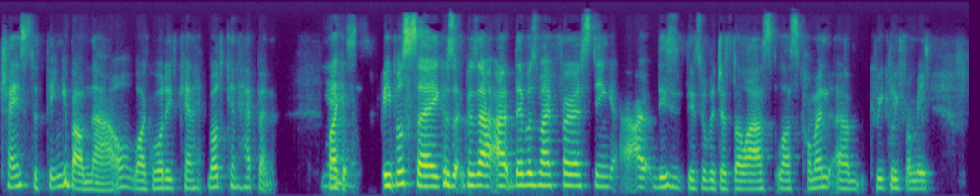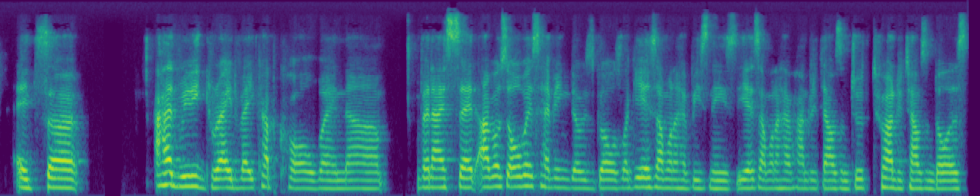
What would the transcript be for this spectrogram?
chance to think about now like what it can what can happen yes. like people say because because I, I, that was my first thing. I, this this will be just the last last comment um, quickly for me. It's uh i had really great wake up call when uh when i said i was always having those goals like yes i want to have business yes i want to have 100000 to 200000 dollars.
